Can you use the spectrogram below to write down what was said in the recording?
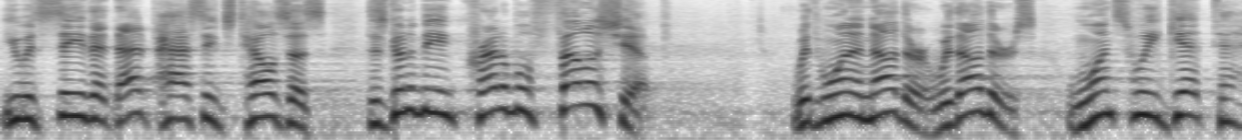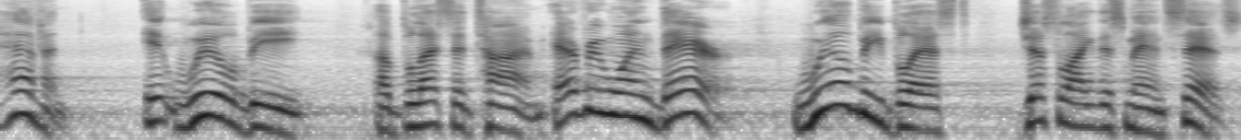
you would see that that passage tells us there's going to be incredible fellowship with one another, with others, once we get to heaven. It will be a blessed time. Everyone there will be blessed, just like this man says.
